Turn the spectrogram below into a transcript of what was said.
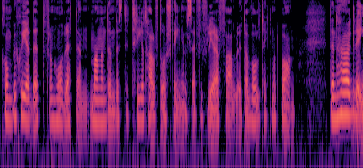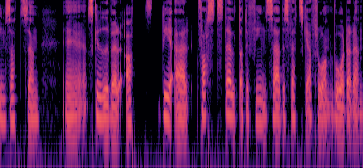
kom beskedet från hovrätten. Mannen dömdes till tre och ett halvt års fängelse för flera fall utav våldtäkt mot barn. Den högre insatsen eh, skriver att det är fastställt att det finns sädesvätska från vårdaren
